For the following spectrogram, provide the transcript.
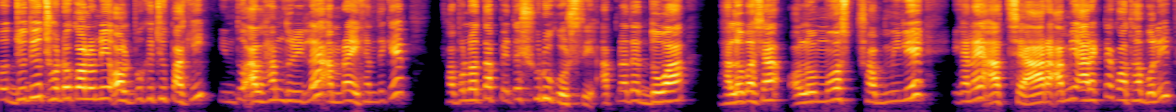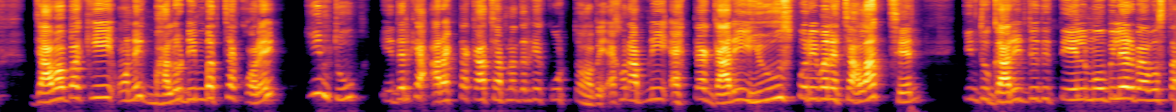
তো যদিও ছোট কলোনি, অল্প কিছু পাখি, কিন্তু আলহামদুলিল্লাহ, আমরা এখান থেকে সফলতা পেতে শুরু করছি। আপনাদের দোয়া ভালোবাসা অলমোস্ট সব মিলিয়ে এখানে আছে। আর আমি আরেকটা কথা বলি, জাবা পাখি অনেক ভালো ডিম বাচ্চা করে, কিন্তু এদেরকে আরেকটা কাজ আপনাদেরকে করতে হবে। এখন আপনি একটা গাড়ি হিউজ পরিমাণে চালাচ্ছেন, কিন্তু গাড়ির যদি তেল মোবিলের ব্যবস্থা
